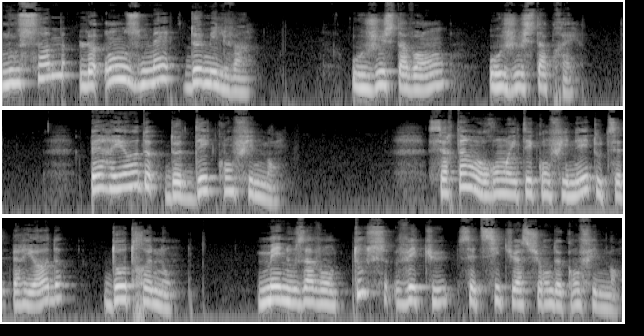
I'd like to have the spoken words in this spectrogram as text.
Nous sommes le 11 mai 2020, ou juste avant, ou juste après. Période de déconfinement. Certains auront été confinés toute cette période, d'autres non. Mais nous avons tous vécu cette situation de confinement.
